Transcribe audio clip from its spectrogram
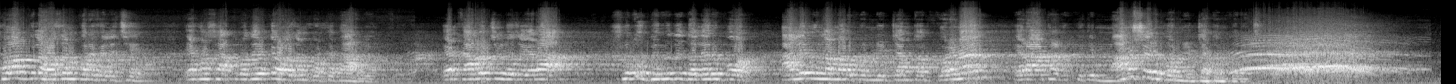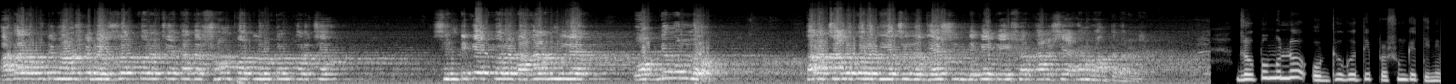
সবগুলো হজম করে ফেলেছে। এখন ছাত্রদেরকে হজম করতে পারবে। এর কারণ ছিল যে এরা শুধু বিরোধী দলের উপর আলেম উলামার উপর নির্যাতন করে না এরা আঠারো কোটি মানুষের উপর নির্যাতন করেছে। আঠারো কোটি মানুষকে বেইজ্জত করেছে, তাদের সম্পদ লুণ্ঠন করেছে। সিন্ডিকেট করে বাজার মূল্যের অগ্নিমূল্য তারা চালু করে দিয়েছিল যে সিন্ডিকেট এই সরকার সে এখনও মানতে পারেনি। দ্রব্যমূল্য ঊর্ধ্বগতি প্রসঙ্গে তিনি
